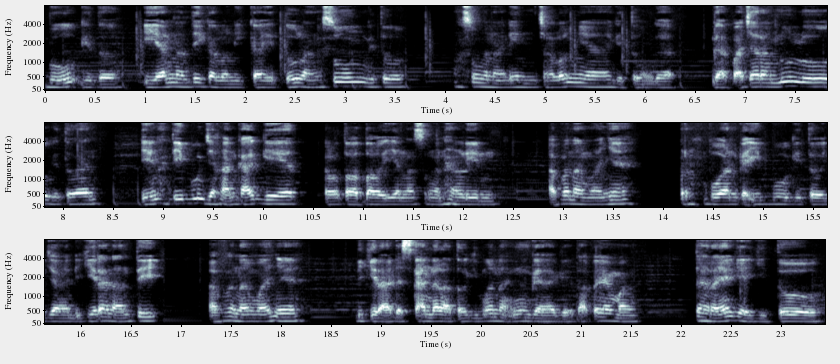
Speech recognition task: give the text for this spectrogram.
bu gitu, Ian nanti kalau nikah itu langsung gitu, langsung kenalin calonnya gitu, nggak nggak pacaran dulu gitu kan. Jadi nanti ibu jangan kaget kalau tahu-tahu Ian langsung kenalin apa namanya perempuan ke ibu gitu, jangan dikira nanti apa namanya dikira ada skandal atau gimana. Enggak gitu. Tapi emang caranya kayak gitu.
